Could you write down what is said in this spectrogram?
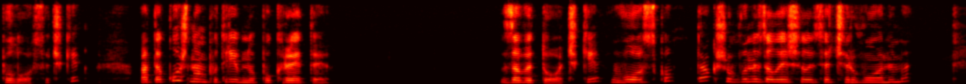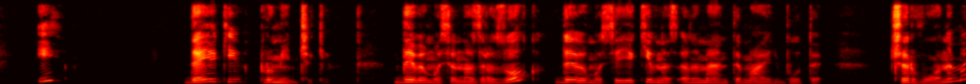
полосочки, а також нам потрібно покрити завиточки воском, так, щоб вони залишилися червоними, і деякі промінчики. дивимося на зразок, дивимося, які в нас елементи мають бути червоними,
